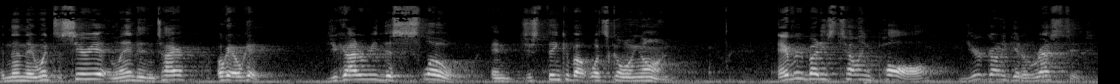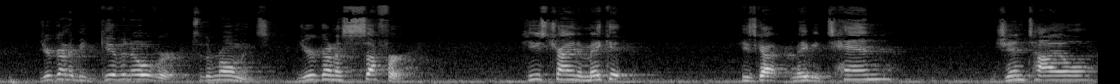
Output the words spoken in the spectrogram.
And then they went to Syria and landed in Tyre. Okay, okay. You got to read this slow and just think about what's going on. Everybody's telling Paul, you're going to get arrested. You're going to be given over to the Romans. You're going to suffer he's trying to make it, he's got maybe 10 Gentile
